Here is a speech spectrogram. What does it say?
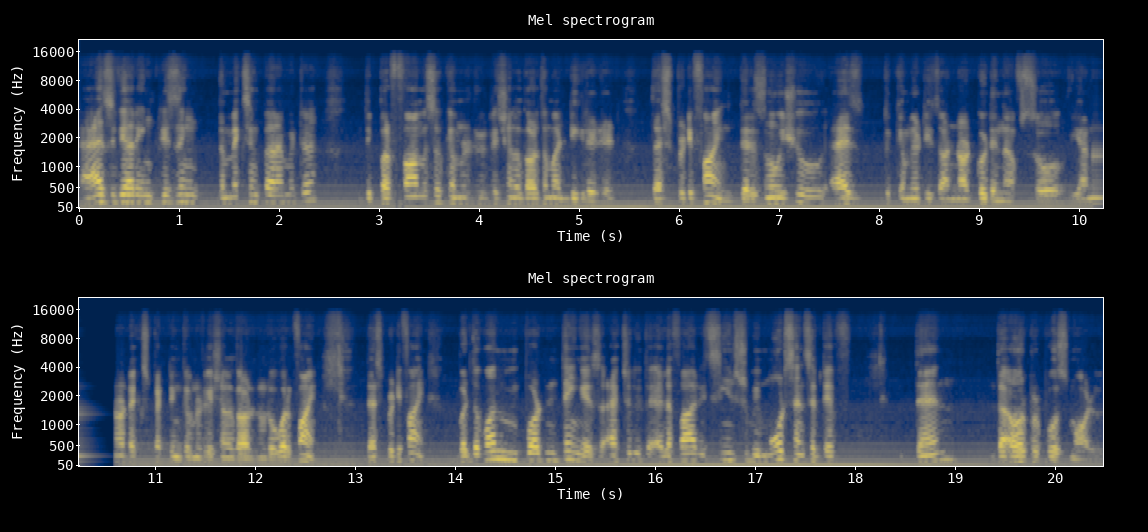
as we are increasing the mixing parameter the performance of community detection algorithm are degraded. That's pretty fine. There is no issue as the communities are not good enough. So we are not expecting communication algorithm to work fine. That's pretty fine. But the one important thing is actually the lfr it seems to be more sensitive than the our proposed model.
